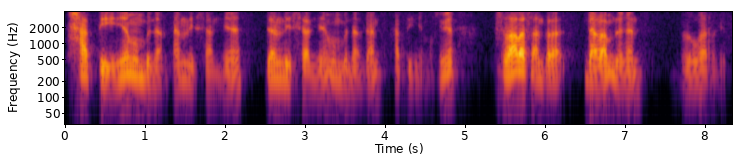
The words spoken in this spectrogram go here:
hatinya membenarkan lisannya dan lisannya membenarkan hatinya. Maksudnya selaras antara dalam dengan luar. Gitu.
